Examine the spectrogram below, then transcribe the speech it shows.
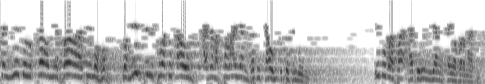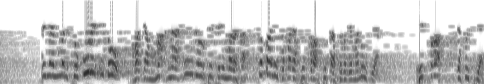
Sayyidul qawmi khatimuhum. Pemimpin suatu kaum adalah pelayan bagi kaum itu sendiri. Ibu bapak hadirin yang saya hormati. Dengan mensyukuri itu, maka makna Idul Fitri meresap kembali kepada fitrah kita sebagai manusia. Fitrah kesucian.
